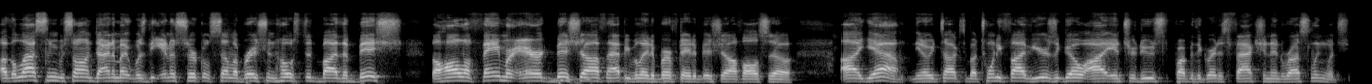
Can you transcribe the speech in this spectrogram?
Uh, the last thing we saw on Dynamite was the Inner Circle celebration hosted by the Bish the Hall of Famer Eric Bischoff. Happy belated birthday to Bischoff, also. Uh, yeah, you know, he talks about 25 years ago. I introduced probably the greatest faction in wrestling, which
